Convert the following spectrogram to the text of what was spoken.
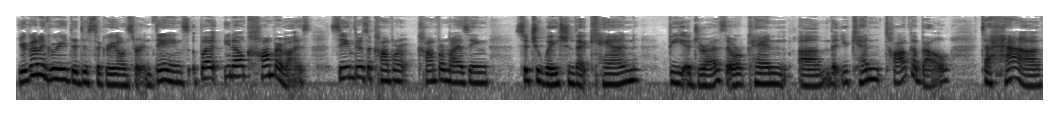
you're going to agree to disagree on certain things, but you know, compromise. Seeing there's a comprom- compromising situation that can be addressed or can um, that you can talk about to have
